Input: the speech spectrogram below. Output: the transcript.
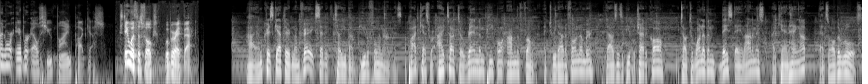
and wherever else you find podcasts. Stay with us, folks. We'll be right back. Hi, I'm Chris Gethard, and I'm very excited to tell you about Beautiful Anonymous, a podcast where I talk to random people on the phone. I tweet out a phone number, thousands of people try to call. You talk to one of them, they stay anonymous. I can't hang up. That's all the rules.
